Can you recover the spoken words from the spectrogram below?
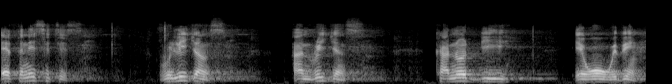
ethnicities, religions, and regions, cannot be a war within,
